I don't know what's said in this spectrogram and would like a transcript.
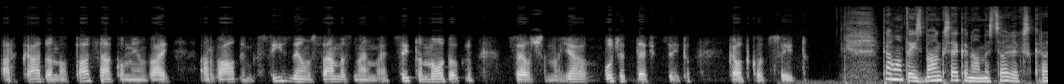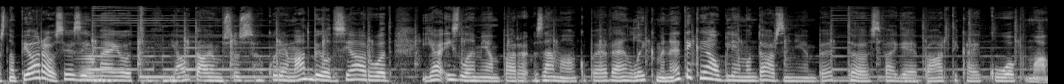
ar kādu no pasākumiem vai ar valdības izdevumu samazinājumu vai citu nodokļu celšanu, jā, budžeta deficītu, kaut ko citu. Tā Latvijas Bankas ekonomists Oļegs Krasnopjāraus iezīmējot jautājumus, uz kuriem atbildes jārod, ja izlēmjam par zemāku PVN likmi ne tikai augļiem un dārziņiem, bet uh, svaigajai pārtikai kopumā.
